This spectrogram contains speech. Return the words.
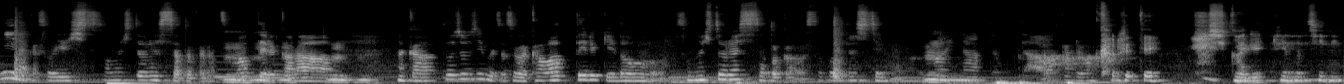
になんかそういうひその人らしさとかが詰まってるから、うんうんなんか登場人物はすごい変わってるけどその人らしさとかをすごい出してるのがうまいなって思って、あ分かる分かるって。確かに。気持ちに。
